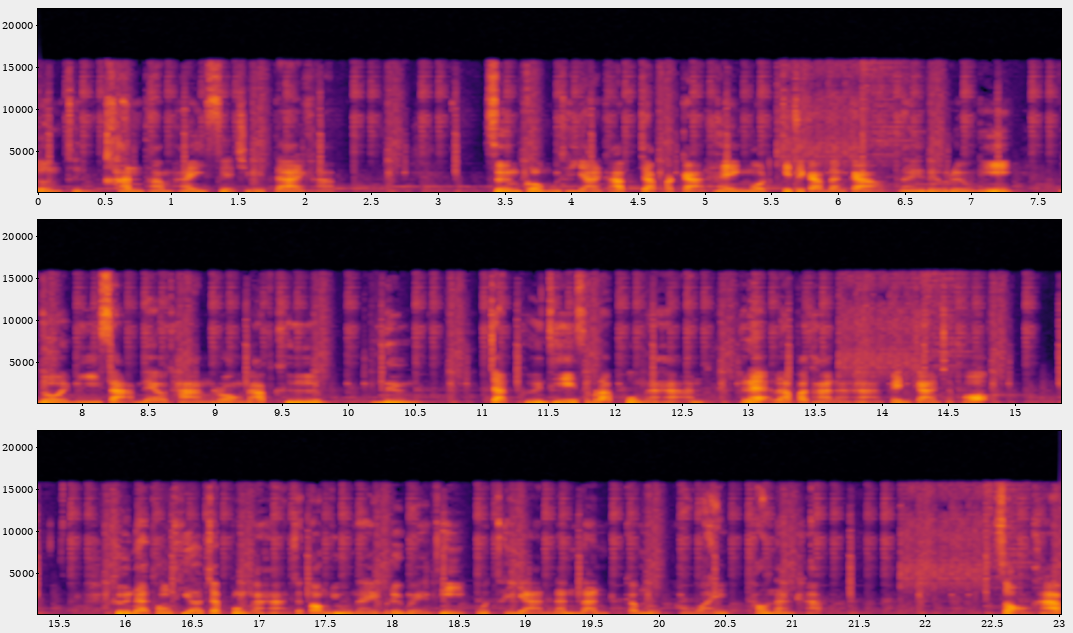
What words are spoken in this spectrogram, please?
จนถึงขั้นทำให้เสียชีวิตได้ครับ ซึ่งกรมอุทยานครับจะประกาศให้งดกิจกรรมดังกล่าวในเร็วๆนี้ โดยมี 3 แนวทางรองรับคือ 1. จัดพื้นที่สำหรับปรุงอาหาร และรับประทานอาหารเป็นการเฉพาะ คือนักท่องเที่ยวจะปรุงอาหารจะต้องอยู่ในบริเวณที่อุทยานนั้นๆกำหนดเอาไว้เท่านั้นครับ 2. ครับ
